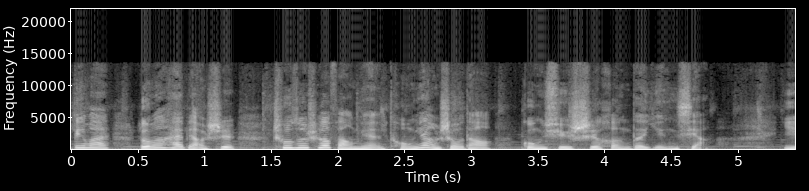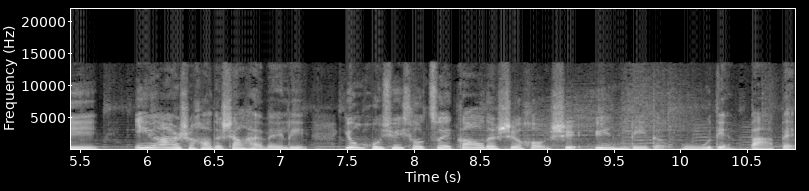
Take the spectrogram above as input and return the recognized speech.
另外，罗文还表示，出租车方面同样受到供需失衡的影响。以一月二十号的上海为例，用户需求最高的时候是运力的五点八倍。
